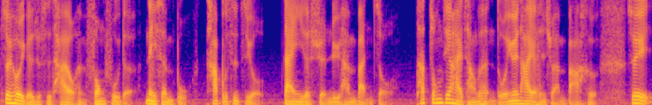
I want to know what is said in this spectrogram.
最后一个就是他有很丰富的内声部，它不是只有。单一的旋律和伴奏，它中间还藏着很多，因为他也很喜欢巴赫，所以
